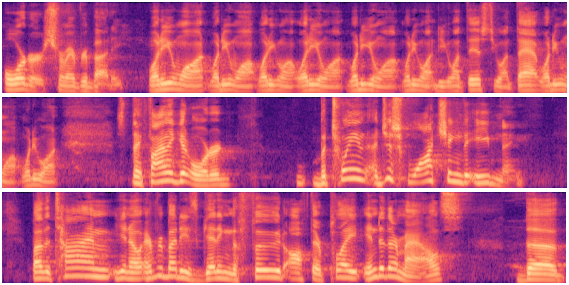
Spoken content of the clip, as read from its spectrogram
orders from everybody. What do you want? What do you want? What do you want? What do you want? What do you want? What do you want? Do you want this? Do you want that? What do you want? What do you want? So they finally get ordered. Between just watching the evening, by the time, you know, everybody's getting the food off their plate into their mouths, the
